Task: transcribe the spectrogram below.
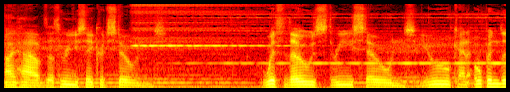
I have the three sacred stones. With those three stones, you can open the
